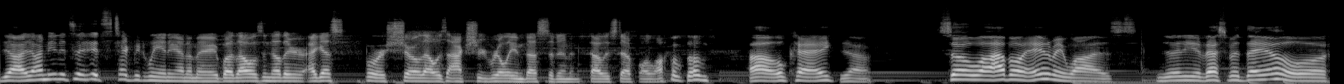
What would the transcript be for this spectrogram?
Yeah, I mean it's it's technically an anime, but that was another I guess for a show that was actually really invested in. And that was definitely one of them. Oh, okay. Yeah. So uh, how about anime wise? Any investment there, or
